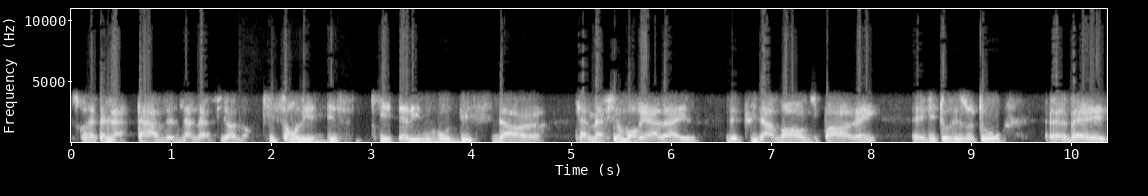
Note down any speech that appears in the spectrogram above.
ce qu'on appelle la table de la mafia. Donc, qui sont les qui étaient les nouveaux décideurs la mafia montréalaise depuis la mort du parrain euh, Vito Rizzuto, euh, ben,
